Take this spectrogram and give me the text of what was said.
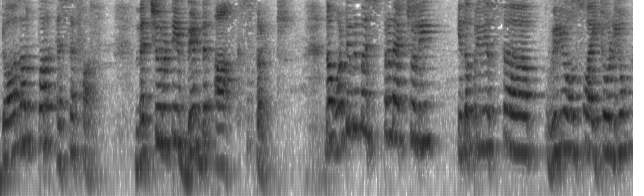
dollar per SFR. Maturity bid ask spread. Now what do you mean by spread actually? In the previous uh, video also I told you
